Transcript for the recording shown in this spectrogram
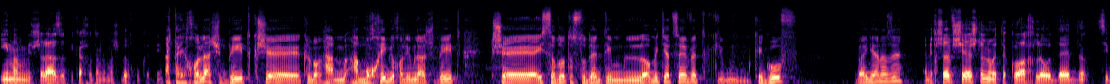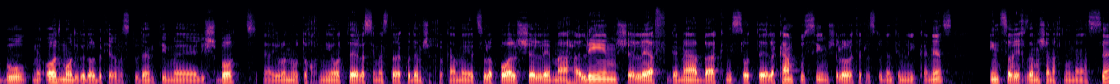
אם הממשלה הזאת תיקח אותנו למשבר חוקתי. אתה יכול להשבית כש... כלומר, המוחים יכולים להשבית כשהסתדרות הסטודנטים לא מתייצבת כגוף בעניין הזה? אני חושב שיש לנו את הכוח לעודד ציבור מאוד מאוד גדול בקרב הסטודנטים אה, לשבות. היו לנו תוכניות אה, לסמסטר הקודם שחלקם אה, יצאו לפועל של מאהלים, של הפגנה בכניסות לקמפוסים, שלא לתת לסטודנטים להיכנס. אם צריך זה מה שאנחנו נעשה.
